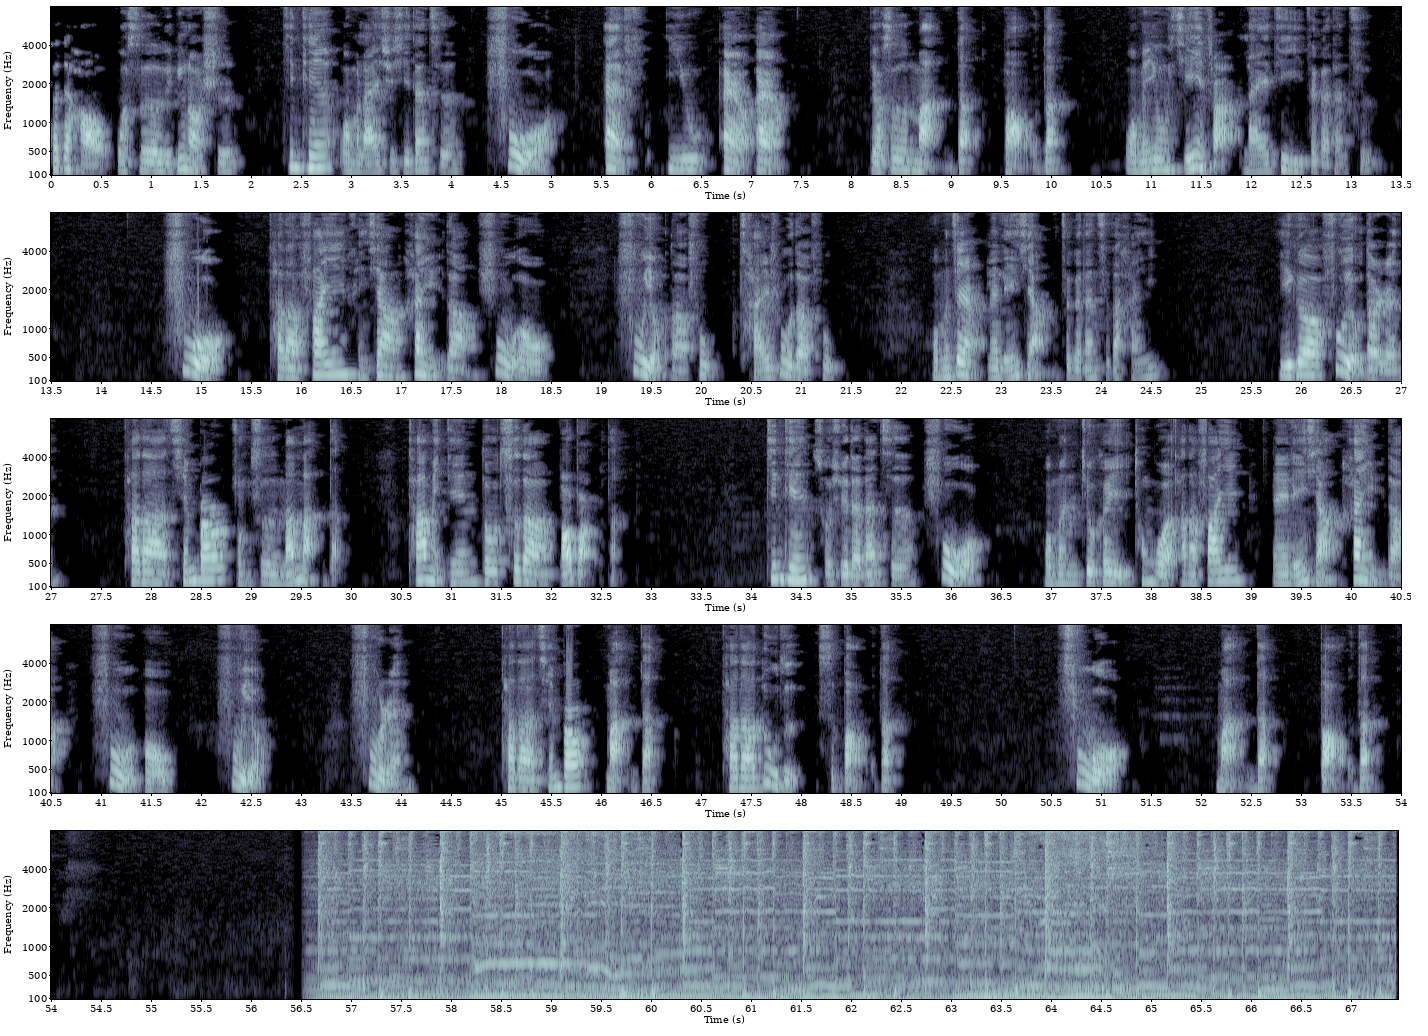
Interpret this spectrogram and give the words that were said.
大家好，我是李冰老师。今天我们来学习单词 full，f-u-l-l，表示满的、饱的。我们用谐音法来记忆这个单词 full，它的发音很像汉语的富欧，富有的富，财富的富。我们这样来联想这个单词的含义：一个富有的人。他的钱包总是满满的，他每天都吃得饱饱的。今天所学的单词“富”，我们就可以通过它的发音来联想汉语的“富欧”、“富有”、“富人”。他的钱包满的，他的肚子是饱的。富满的，饱的。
